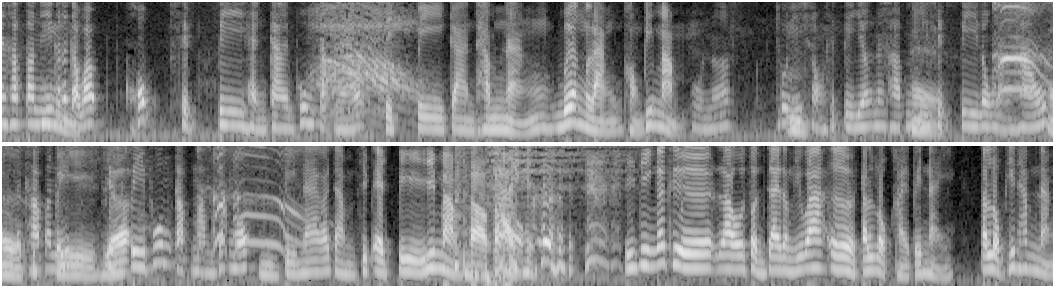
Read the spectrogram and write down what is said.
นะครับ ตอนนี้อืมก็เท่ากับว่าครบ 10 ปีแห่งการเป็นผู้กำกับแล้ว 10 ปีการทำหนังเบื้องหลังของพี่หม่ำโอ้เนอะ ช่วงนี้สองสิบปีเยอะนะครับ มีเออ10 ปีลงหนังเฮาส์เออนะครับ10อันนี้ปีเยอะ10 ปีผู้กำกับหม่ำจกมกอืมปีหน้าก็จำ11 ปีที่หม่ำต่อไป จริงๆก็คือเราสนใจตรงที่ว่าเออตลกหายไปไหน ตลกที่ทำหนัง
